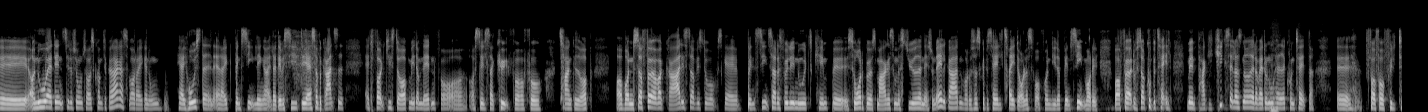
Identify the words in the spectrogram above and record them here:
Øh, og nu er den situation så også kommet til Caracas, hvor der ikke er nogen, her i hovedstaden er der ikke benzin længere, eller det vil sige, det er så begrænset, at folk de står op midt om natten for at, at stille sig i kø for at få tanket op. Og hvor den så før var gratis, så hvis du skal benzin, så er der selvfølgelig nu et kæmpe øh, sortebørsmarked, som er styret af Nationalgarden, hvor du så skal betale 3 dollars for at få en liter benzin, hvor, det, hvor før du så kunne betale med en pakke kiks eller sådan noget, eller hvad du nu havde af kontanter, øh, for at få fyldt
